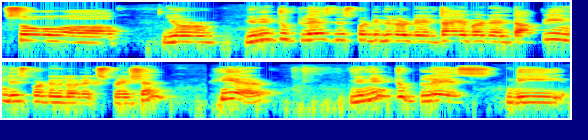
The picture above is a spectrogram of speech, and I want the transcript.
So uh, your you need to place this particular delta A by delta P in this particular expression. Here you need to place the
